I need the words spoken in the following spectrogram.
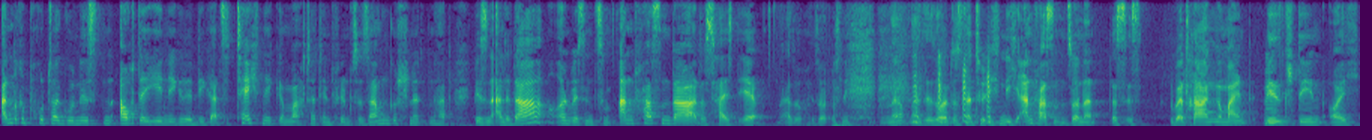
andere Protagonisten, auch derjenige, der die ganze Technik gemacht hat, den Film zusammengeschnitten hat. Wir sind alle da und wir sind zum Anfassen da. Das heißt, ihr, also ihr sollt es nicht, ne? also ihr sollt es natürlich nicht anfassen, sondern das ist übertragen gemeint. Wir mhm. stehen euch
